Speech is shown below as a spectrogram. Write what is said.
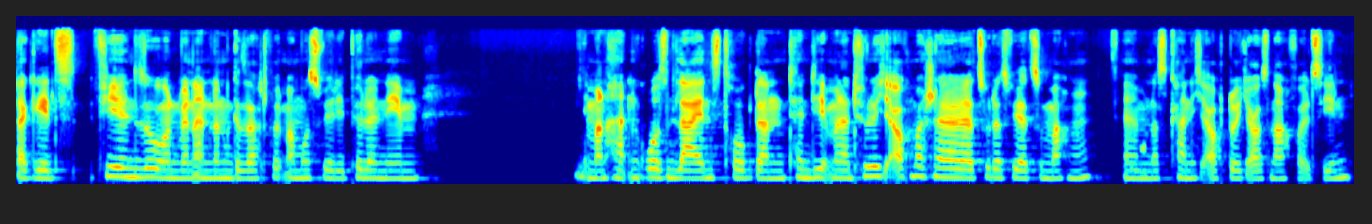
da geht's vielen so und wenn einem dann gesagt wird, man muss wieder die Pille nehmen, man hat einen großen Leidensdruck, dann tendiert man natürlich auch mal schneller dazu, das wieder zu machen. Ähm, das kann ich auch durchaus nachvollziehen.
